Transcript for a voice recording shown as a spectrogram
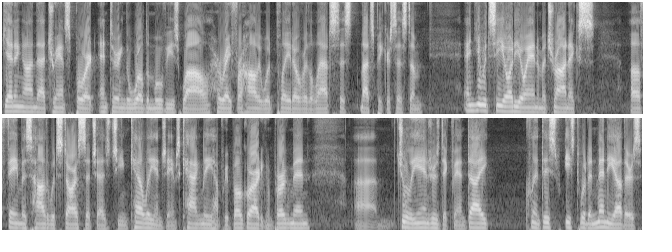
getting on that transport, entering the world of movies while Hooray for Hollywood played over the loudspeaker system. And you would see audio animatronics of famous Hollywood stars such as Gene Kelly and James Cagney, Humphrey Bogart, Ingrid Bergman, uh, Julie Andrews, Dick Van Dyke, Clint Eastwood, and many others.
